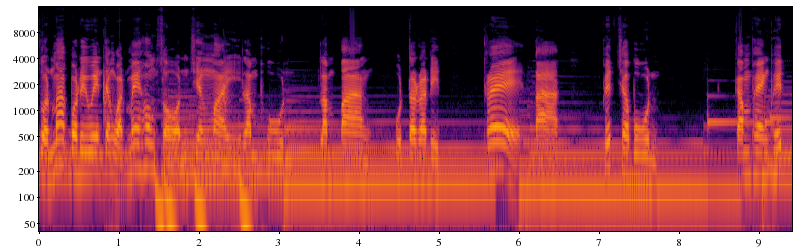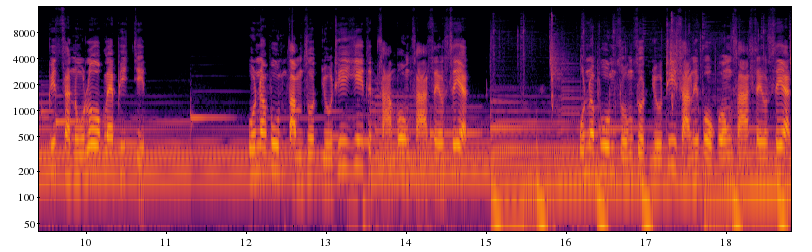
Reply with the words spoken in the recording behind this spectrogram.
ส่วนมากบริเวณจังหวัดแม่ฮ่องสอน เชียงใหม่ ลำพูน ลำปาง อุตรดิตถ์แพร่ ตาก เพชรบูรณ์กำแพงเพชร พิษณุโลกและพิจิตร อุณหภูมิต่ำสุดอยู่ที่ 23 องศาเซลเซียส อุณหภูมิสูงสุดอยู่ที่ 36 องศาเซลเซียส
